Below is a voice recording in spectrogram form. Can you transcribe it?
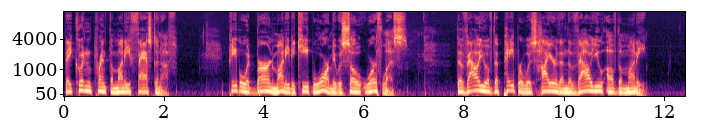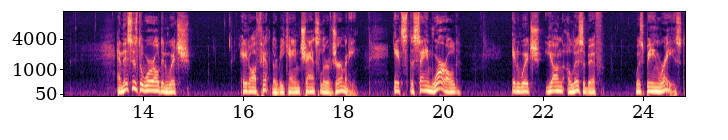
They couldn't print the money fast enough. People would burn money to keep warm, it was so worthless. The value of the paper was higher than the value of the money. And this is the world in which Adolf Hitler became Chancellor of Germany. It's the same world in which young Elizabeth was being raised.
